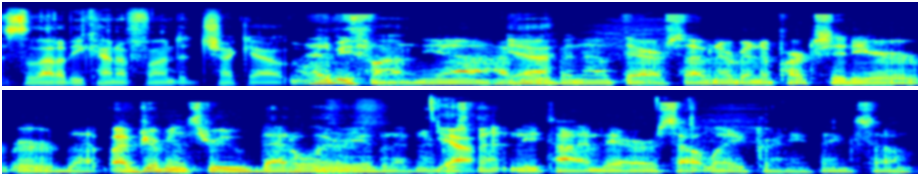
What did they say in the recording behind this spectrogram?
So that'll be kind of fun to check out. That'd be fun. Yeah, I've Yeah. never been out there, so I've never been to Park City or, or that. I've driven through that whole Mhm. area, but I've never Yeah. spent any time there or Salt Lake or anything. So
